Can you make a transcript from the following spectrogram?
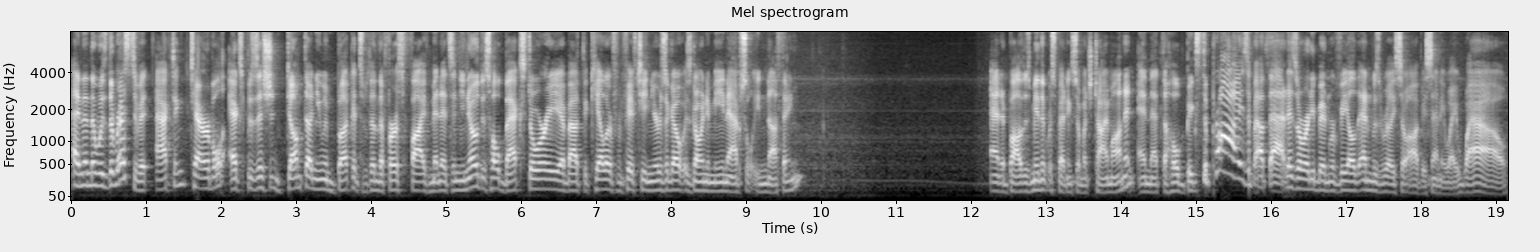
And then there was the rest of it acting terrible, exposition dumped on you in buckets within the first five minutes. And you know, this whole backstory about the killer from 15 years ago is going to mean absolutely nothing and it bothers me that we're spending so much time on it and that the whole big surprise about that has already been revealed and was really so obvious anyway. Wow.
